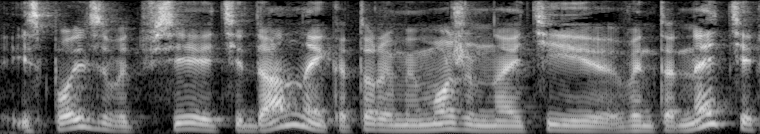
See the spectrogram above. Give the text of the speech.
использовать все эти данные, которые мы можем найти в интернете,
